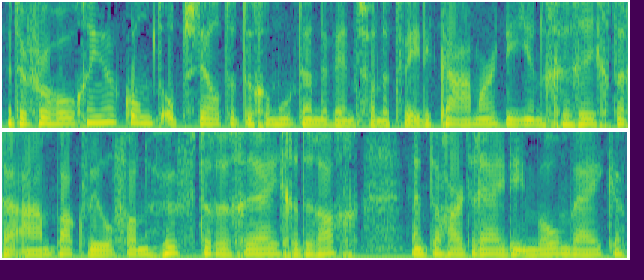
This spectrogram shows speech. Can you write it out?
Met de verhogingen komt Opstelten tegemoet aan de wens van de Tweede Kamer die een gerichtere aanpak wil van hufterig rijgedrag en te hard rijden in woonwijken.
